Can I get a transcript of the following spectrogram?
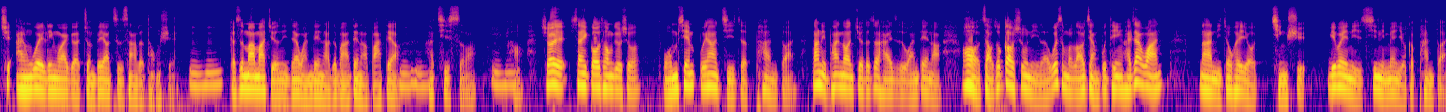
去安慰另外一个准备要自杀的同学，嗯哼可是妈妈觉得你在玩电脑，就把他电脑拔掉，，嗯哼，他气死了。嗯哼，好，所以善意沟通就说，我们先不要急着判断。当你判断觉得这孩子玩电脑，哦，早就告诉你了，为什么老讲不听，还在玩？那你就会有情绪，因为你心里面有个判断。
